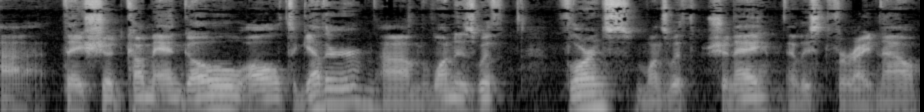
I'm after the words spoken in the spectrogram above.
Uh, they should come and go all together. Um, one is with Florence, one's with Shanae, at least for right now.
